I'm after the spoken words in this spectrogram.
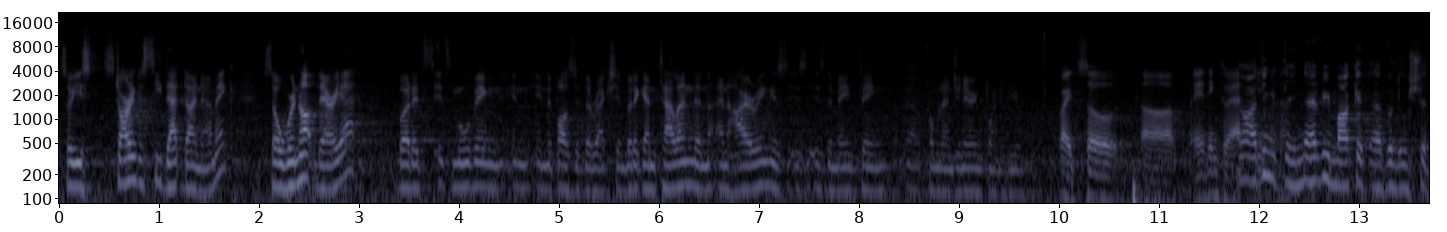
So you're starting to see that dynamic. So we're not there yet, but it's, it's moving in, in a positive direction. But again, talent and, and hiring is, is, is the main thing uh, from an engineering point of view. Right. So uh, anything to add? No, I think in every market evolution,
